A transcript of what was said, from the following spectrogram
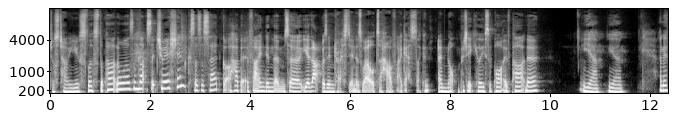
just how useless the partner was in that situation. Because, as I said, got a habit of finding them. So, yeah, that was interesting as well to have, I guess, like an, a not particularly supportive partner. Yeah, yeah. And I,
